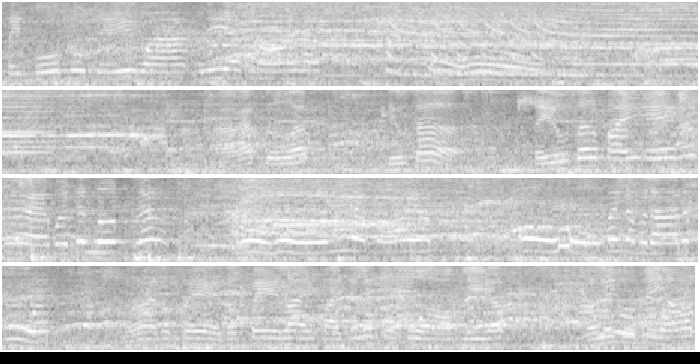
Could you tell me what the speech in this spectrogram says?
เป็นมูฟลูกนี้วางเรียบร้อยครับ โอ้โหเอาครับดูครับติวเตอร์ติวเตอร์ไปเองครับแม่เหมือนจะหลุดแล้ว โอ้โห เรียบร้อยครับ โอ้โห ไม่ธรรมดาทั้งคู่ครับแล้วต้องเป้ต้องเป้ไล่ไปจะเล่นตัวตัวๆอองลีครับแล้วเล่นตัวตัวๆครับ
